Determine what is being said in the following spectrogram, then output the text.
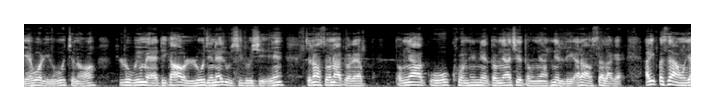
ရဲဘော်တွေကိုကျွန်တော်လှူပေးမယ်ဒီကားကိုလိုချင်တဲ့လူရှိလို့ရှိရင်ကျွန်တော်စောနာပြောတဲ့ 39ခုနှစ်နဲ့38 39နှစ်လေအဲ့ဒါကိုဆက်လာခဲ့အဲ့ဒီပတ်စံကိုရ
